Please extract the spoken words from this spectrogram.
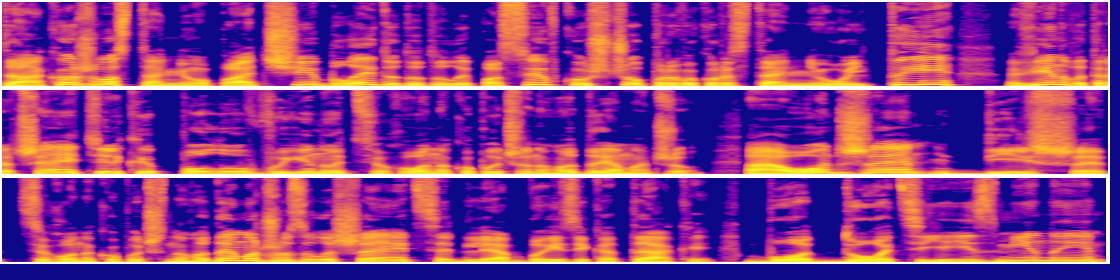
Також в останньому патчі Блейду додали пасивку, що при використанні ульти він витрачає тільки половину цього накопиченого демеджу. А отже, більше цього накопиченого демеджу залишається для бейзік атаки, бо до цієї зміни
